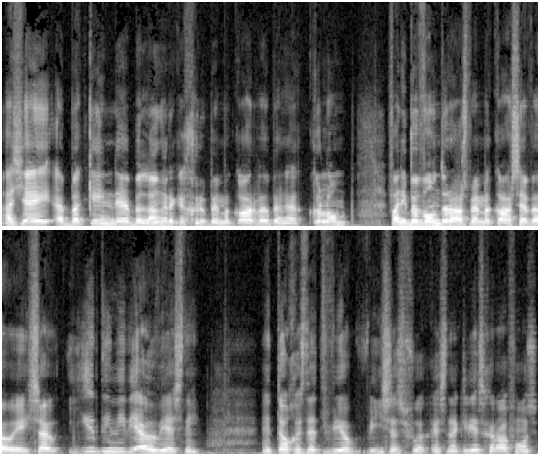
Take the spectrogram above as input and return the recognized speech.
as jy 'n bekende, belangrike groep bymekaar wou bring, 'n klomp van die bewonderaars bymekaar sou wou hê, sou hierdie nie die ou wees nie. En tog is dit wie op Jesus fokus en ek lees graag vir ons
